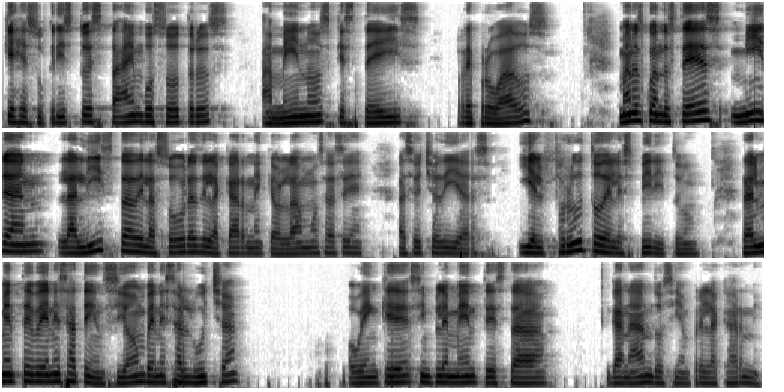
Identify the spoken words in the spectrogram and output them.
que Jesucristo está en vosotros a menos que estéis reprobados? Hermanos, cuando ustedes miran la lista de las obras de la carne que hablamos hace, hace ocho días, y el fruto del Espíritu, ¿realmente ven esa tensión, ven esa lucha? ¿O ven que simplemente está ganando siempre la carne?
